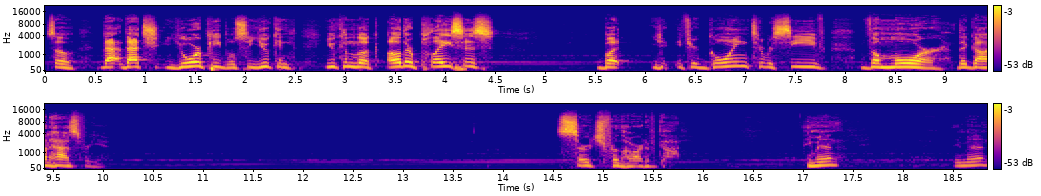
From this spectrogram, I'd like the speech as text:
So that, that's your people. So you can you can look other places, but if you're going to receive the more that God has for you, search for the heart of God. Amen. Amen.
